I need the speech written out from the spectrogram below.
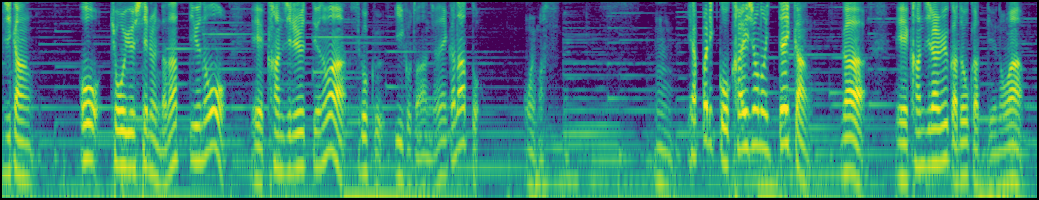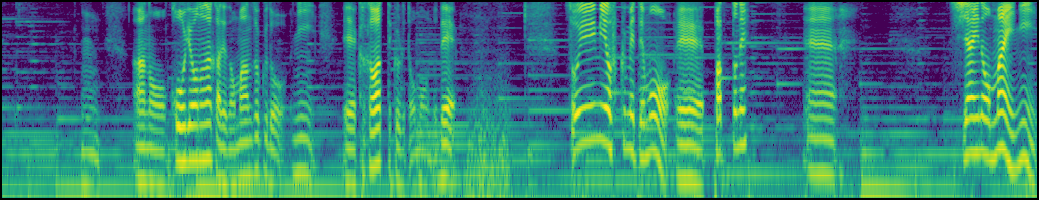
時間を共有してるんだなっていうのを、え、感じれるっていうのはすごくいいことなんじゃないかなと思います。うん、やっぱりこう会場の一体感が、えー、感じられるかどうかっていうのは、うん、あの興行の中での満足度に、えー、関わってくると思うのでそういう意味を含めても、えー、パッとね、え試合の前に、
